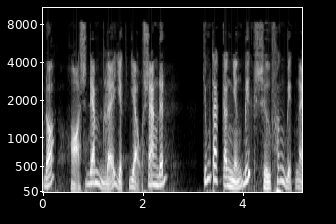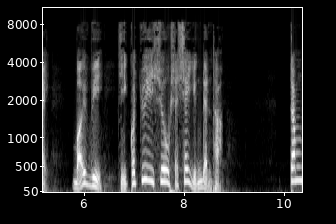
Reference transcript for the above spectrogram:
đó họ sẽ đem lễ vật giàu sang đến. Chúng ta cần nhận biết sự phân biệt này, bởi vì chỉ có Chúa Giêsu sẽ xây dựng đền thờ. Trong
